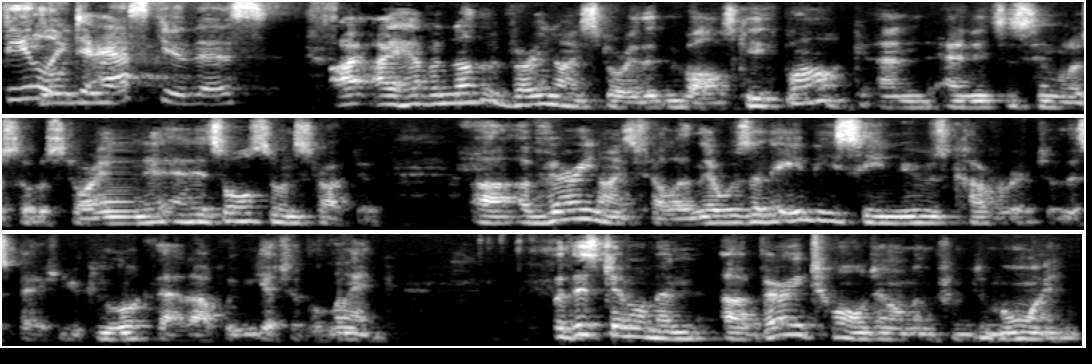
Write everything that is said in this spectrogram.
feeling well, to yeah. ask you this. I, I, have another very nice story that involves Keith Block, and, and it's a similar sort of story, and, and it's also instructive uh, a very nice fellow. And there was an ABC News coverage of this patient. You can look that up. We can get you the link. But this gentleman, a very tall gentleman from Des Moines,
